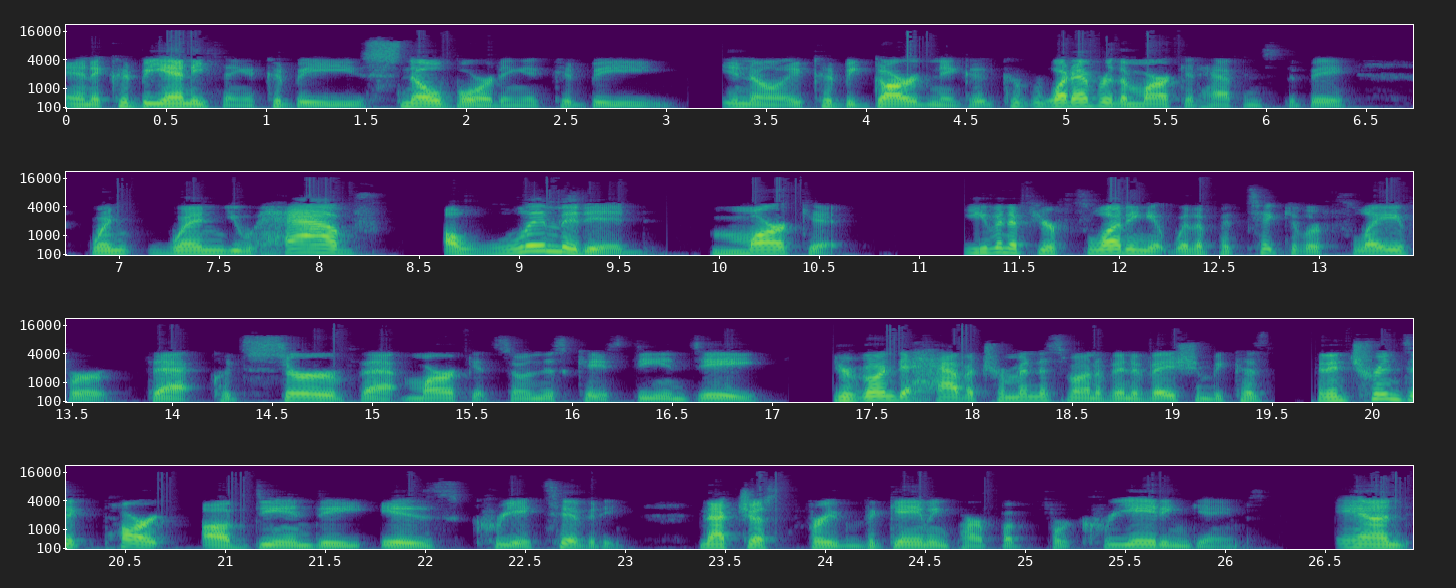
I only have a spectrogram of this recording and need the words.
and it could be anything. It could be snowboarding. It could be you know, it could be gardening, could, whatever the market happens to be. When when you have a limited market, even if you're flooding it with a particular flavor that could serve that market, so in this case D&D, you're going to have a tremendous amount of innovation because an intrinsic part of D&D is creativity, not just for the gaming part, but for creating games. And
